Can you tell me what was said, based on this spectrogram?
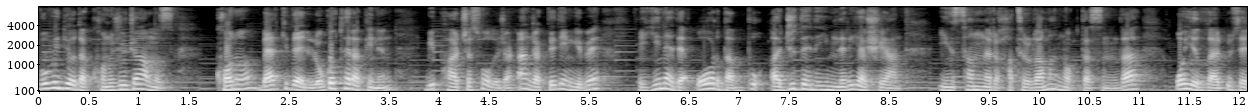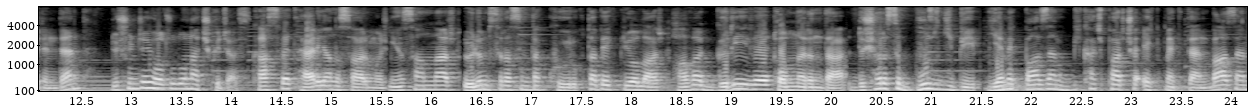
Bu videoda konuşacağımız konu belki de logoterapinin bir parçası olacak. Ancak dediğim gibi yine de orada bu acı deneyimleri yaşayan insanları hatırlama noktasında o yıllar üzerinden düşünce yolculuğuna çıkacağız. Kasvet her yanı sarmış. İnsanlar ölüm sırasında kuyrukta bekliyorlar. Hava gri ve tonlarında. Dışarısı buz gibi. Yemek bazen birkaç parça ekmekten, bazen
